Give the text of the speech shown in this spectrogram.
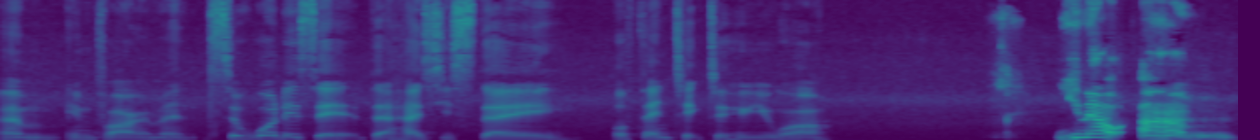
um, environment. So what is it that has you stay authentic to who you are? You know, um,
